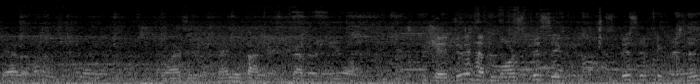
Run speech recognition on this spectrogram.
together. So I think many better than yours. Okay. Do you have more specific specific reason?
